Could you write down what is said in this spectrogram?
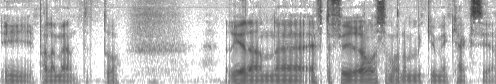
i parlamentet. Och redan eh, efter fyra år så var de mycket mer kaxiga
